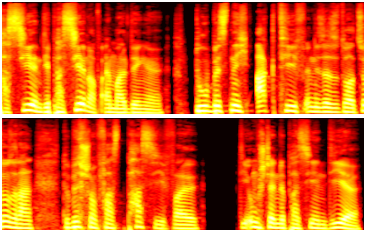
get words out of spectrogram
passieren, die passieren auf einmal Dinge. Du bist nicht aktiv in dieser Situation, sondern du bist schon fast passiv, weil die Umstände passieren dir.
